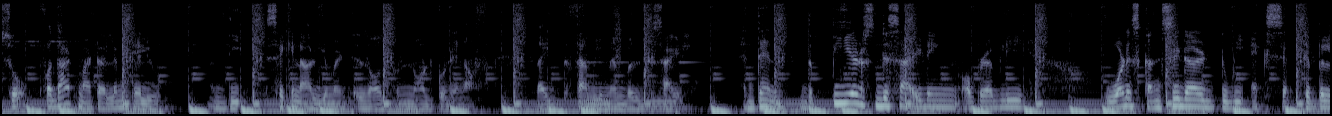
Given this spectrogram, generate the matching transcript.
So for that matter let me tell you the second argument is also not good enough. Like the family members deciding. And then the peers deciding or probably what is considered to be acceptable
